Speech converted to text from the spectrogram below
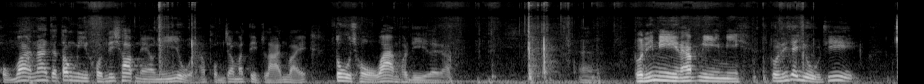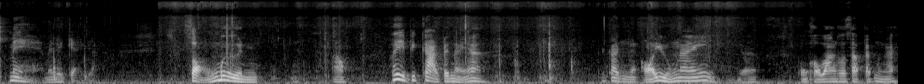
ผมว่าน่าจะต้องมีคนที่ชอบแนวนี้อยู่นะครับ ผมจะมาติดร้านไว้ ตู้โชว์ว่างพอดีเลยครับอ่าตัวนี้มีนะครับมีมีตัวนี้จะอยู่ที่แหม่ไม่ได้แกะอีกละสองหมื่นเอาเฮ้ยพิกาดไปไหนอะพิกาดอยู่ไหนอ๋ออยู่ข้างในเดี๋ยวผมขอวางโทรศัพท์แป๊บนึงนะ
